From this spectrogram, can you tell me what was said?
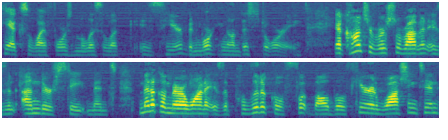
KXLY4's Melissa Luck is here, been working on this story. Yeah, controversial, Robin, is an understatement. Medical marijuana is a political football both here in Washington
